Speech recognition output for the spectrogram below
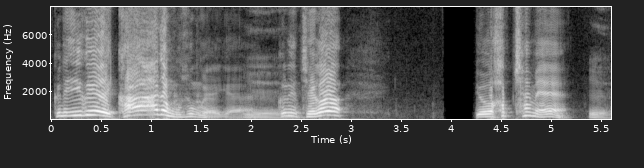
근데 이게 가장 무서운 거예요, 이게. 예. 그래서 제가 요 합참에 예.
